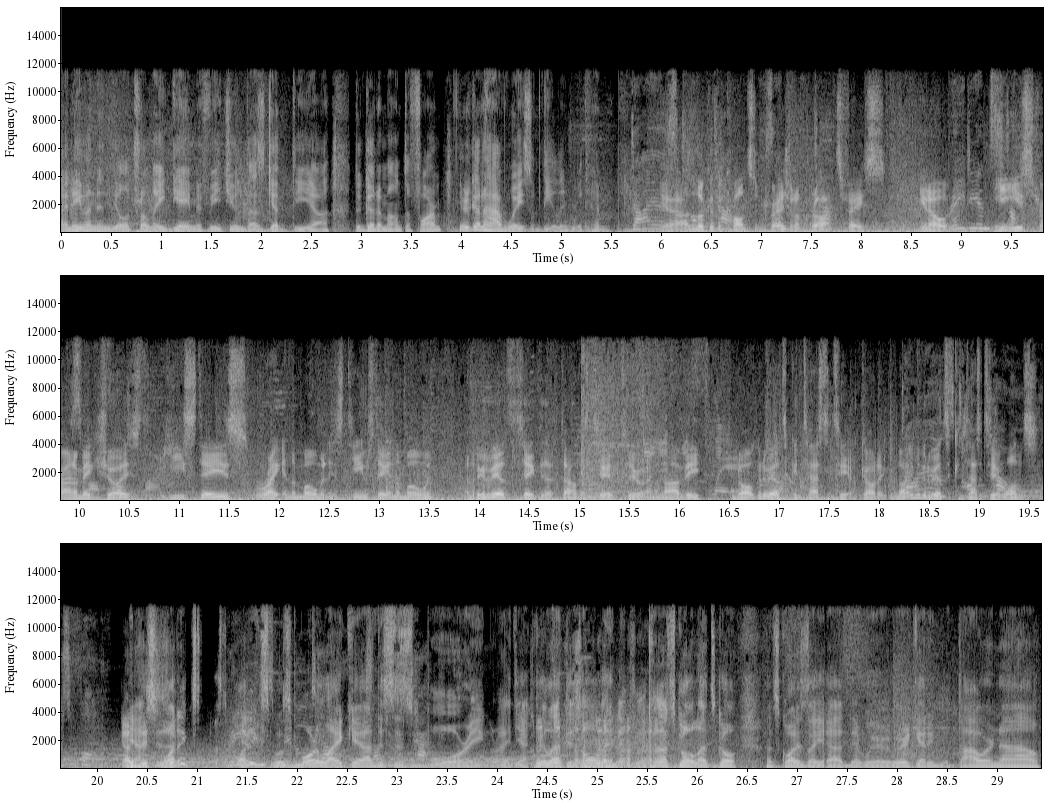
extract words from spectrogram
and even in the ultra late game, if VTune does get the uh, the good amount of farm, you're gonna have ways of dealing with him. Yeah, and look at the concentration on under Kroat's face. You know, he, he's trying to make sure are he's, he stays right in the moment, his team stay in the moment, and they're going to be able to take that down this tier 2. And Navi not going to be able to contest the tier... God, not even going to be able to Dire's contest top tier tower 1s. And yeah, this is... A, Squadix, Squadix was more like, yeah, this is boring, right? Yeah, Krillat is all in it. Like, let's go, let's go. And Squad is like, yeah, we're we're getting the tower now.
